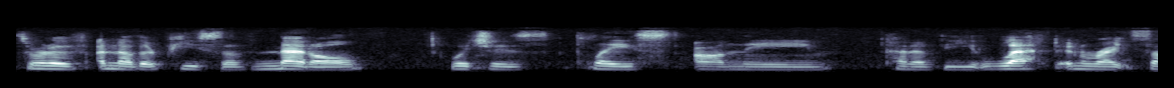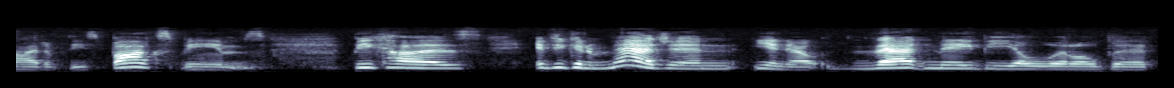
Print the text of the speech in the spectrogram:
sort of another piece of metal which is placed on the kind of the left and right side of these box beams because if you can imagine, you know, that may be a little bit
